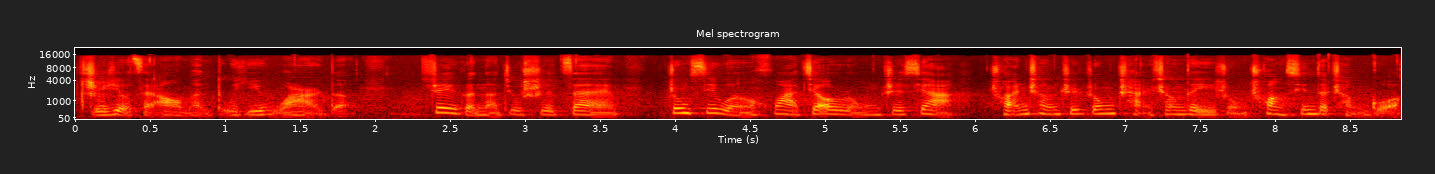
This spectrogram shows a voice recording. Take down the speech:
只有在澳门独一无二的。这个呢，就是在中西文化交融之下、传承之中产生的一种创新的成果。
